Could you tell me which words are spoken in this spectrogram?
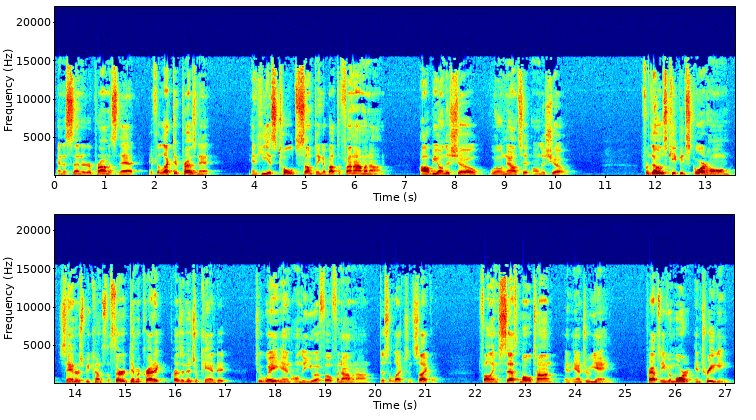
and the senator promised that, if elected president and he is told something about the phenomenon, I'll be on the show, we'll announce it on the show. For those keeping score at home, Sanders becomes the third Democratic presidential candidate to weigh in on the UFO phenomenon this election cycle, following Seth Moulton and Andrew Yang. Perhaps even more intriguing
